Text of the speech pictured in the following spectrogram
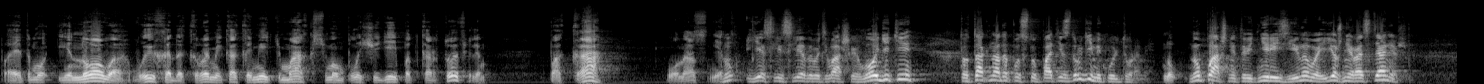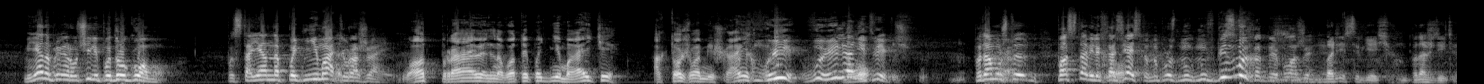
Поэтому иного выхода, кроме как иметь максимум площадей под картофелем, пока у нас нет. Ну, если следовать вашей логике, то так надо поступать и с другими культурами. Ну. Но пашня-то ведь не резиновая, ее же не растянешь. Меня, например, учили по-другому. Постоянно поднимать урожаи. Вот правильно, вот и поднимайте. А кто же вам мешает? Вы, вы, Леонид Ну. Викторович. Потому что поставили хозяйство ну, просто ну, ну, в безвыходное положение. Борис Сергеевич, подождите,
